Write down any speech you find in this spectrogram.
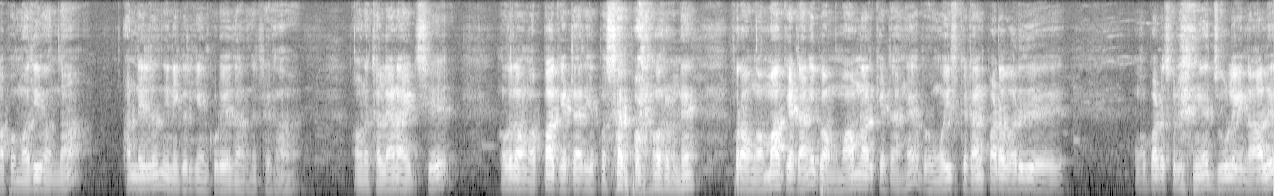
அப்போ மதி வந்தான். அன்னையிலேருந்து இன்றைக்கி வரைக்கும் என் கூடயே தான் இருந்துகிட்ருக்காங்க அவனுக்கு கல்யாணம் ஆயிடுச்சு. முதல்ல அவங்க அப்பா கேட்டார் எப்போ சார் படம் வரும்னு? அப்புறம் அவங்க அம்மா கேட்டாங்க இப்போ அவங்க மாமனார் கேட்டாங்க அப்புறம் ஒய்ஃப் கேட்டாங்க படம் வருது. உங்கள் படம் சொல்லிடுங்க ஜூலை நாலு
